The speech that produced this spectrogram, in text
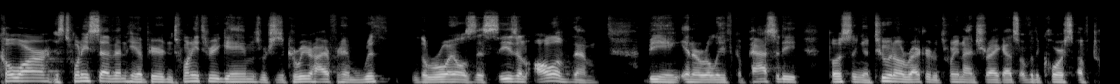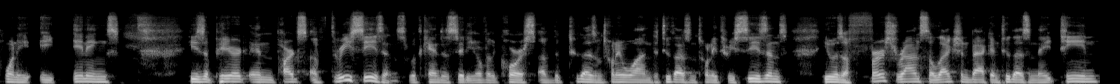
Kowar is 27. He appeared in 23 games, which is a career high for him with the Royals this season. All of them being in a relief capacity, posting a 2 0 record with 29 strikeouts over the course of 28 innings. He's appeared in parts of three seasons with Kansas City over the course of the 2021 to 2023 seasons. He was a first round selection back in 2018.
